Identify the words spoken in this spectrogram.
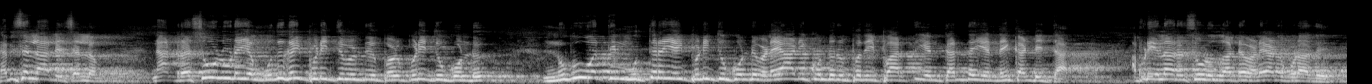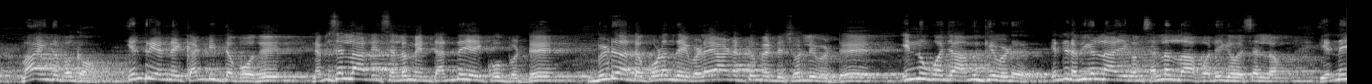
நபிசல்லா அலி செல்லம் நான் ரசூலுடைய முதுகை பிடித்து விட்டு பிடித்து கொண்டு நுபுவத்தின் முத்திரையை பிடித்து கொண்டு விளையாடி கொண்டிருப்பதை பார்த்து என் தந்தை என்னை கண்டித்தார். அப்படியெல்லாம் ரசூலுல்லாட்ட விளையாடக்கூடாது. வா இந்த பக்கம். என்று என்னை கண்டித்த போது நபிசல்லா அலி செல்லும் என் தந்தையை கூப்பிட்டு விடு அந்த குழந்தை விளையாடட்டும் என்று சொல்லிவிட்டு இன்னும் கொஞ்சம் அமுக்கி விடு என்று நபிகள் நாயகம் செல்லல்லா அலைஹி செல்லும் என்னை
